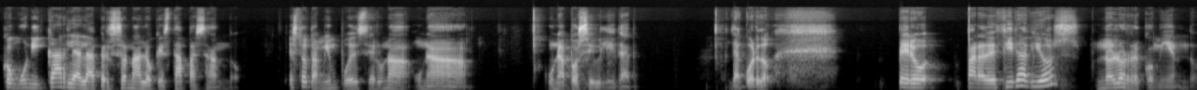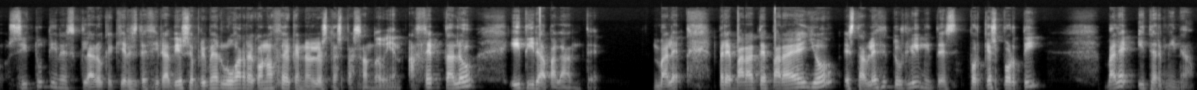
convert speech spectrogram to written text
Comunicarle a la persona lo que está pasando. esto también puede ser una, una, una posibilidad. ¿De acuerdo? Pero para decir adiós, no lo recomiendo. Si tú tienes claro que quieres decir adiós, en primer lugar reconoce que no lo estás pasando bien. Acéptalo y tira para adelante. ¿Vale? Prepárate para ello, establece tus límites porque es por ti, ¿vale? Y termina.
